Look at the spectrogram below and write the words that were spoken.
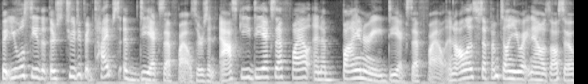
but you will see that there's two different types of DXF files. There's an ASCII DXF file and a binary DXF file. And all this stuff I'm telling you right now is also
